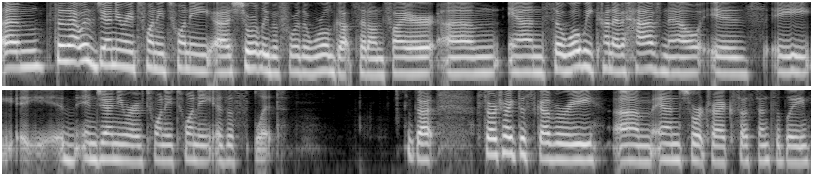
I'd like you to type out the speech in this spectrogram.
Um, so that was January 2020, uh, shortly before the world got set on fire. Um, and so what we kind of have now is a, in January of 2020 is a split. You've got Star Trek Discovery um, and Short Treks ostensibly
